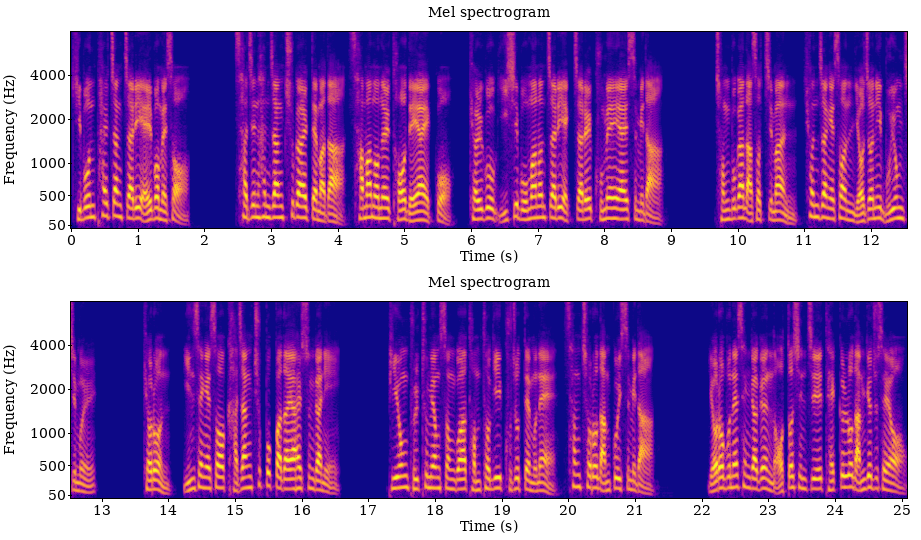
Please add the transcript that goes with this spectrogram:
기본 8장짜리 앨범에서 사진 한 장 추가할 때마다 4만 원을 더 내야 했고 결국 25만 원짜리 액자를 구매해야 했습니다. 정부가 나섰지만 현장에선 여전히 무용지물. 결혼, 인생에서 가장 축복받아야 할 순간이 비용 불투명성과 덤터기 구조 때문에 상처로 남고 있습니다. 여러분의 생각은 어떠신지 댓글로 남겨주세요.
